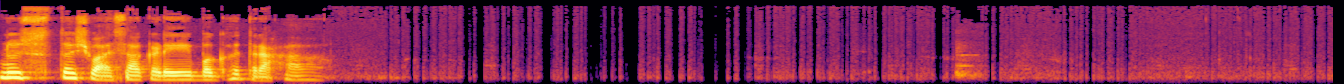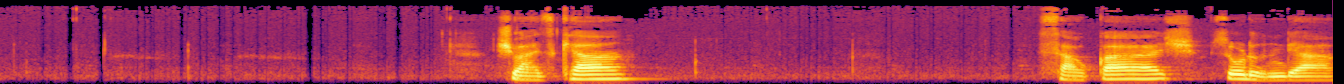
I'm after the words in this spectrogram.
नुसतं श्वासाकडे बघत राहा. श्वास घ्या. सावकाश सोडून द्या.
